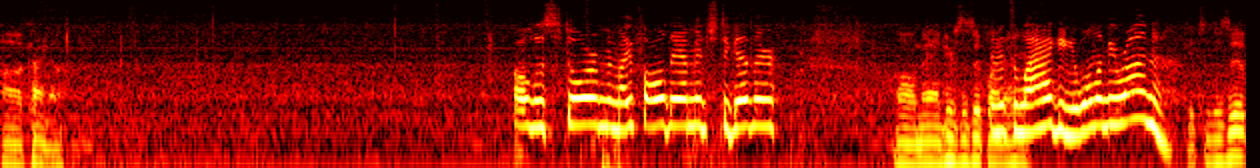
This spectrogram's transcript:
Uh, kinda. Oh, the storm and my fall damage together. Oh man, here's the zip line. And it's right here. lagging. It won't let me run. Get to the zip.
